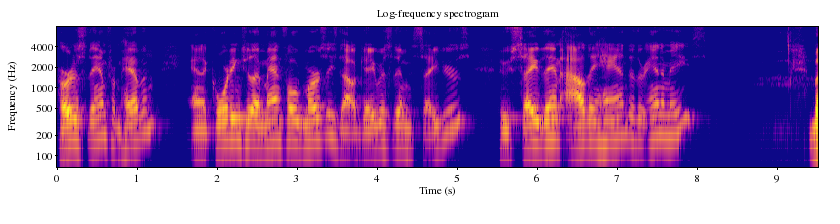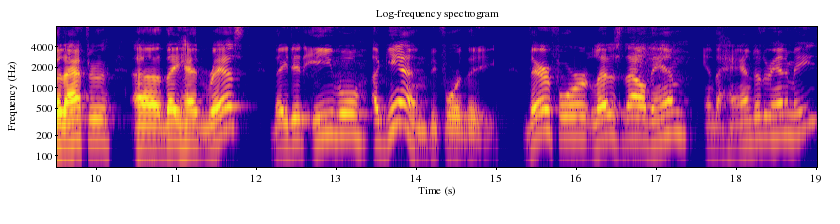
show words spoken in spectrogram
heardest them from heaven, and according to thy manifold mercies, thou gavest them saviors, who saved them out of the hand of their enemies. But after uh, they had rest, they did evil again before thee. Therefore, lettest thou them in the hand of their enemies,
